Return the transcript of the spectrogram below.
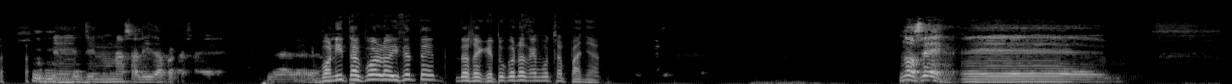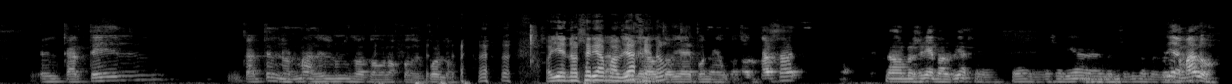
eh, tiene una salida para esa- Bonito el pueblo, Vicente. No sé, que tú conoces mucho España. No sé. eh, el cartel. Un cartel normal, es el único que conozco del pueblo. Oye, no sería mal de viaje, ¿no? que pone. No, no sería mal viaje. eh, No sería mal Sería viaje. malo,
